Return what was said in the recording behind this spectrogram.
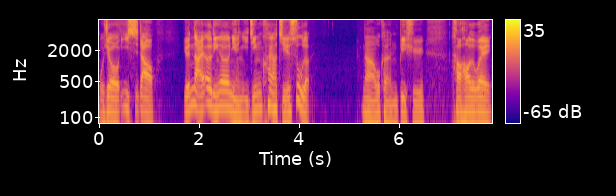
我就意识到，原来二零二二年已经快要结束了。那我可能必须好好的为。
